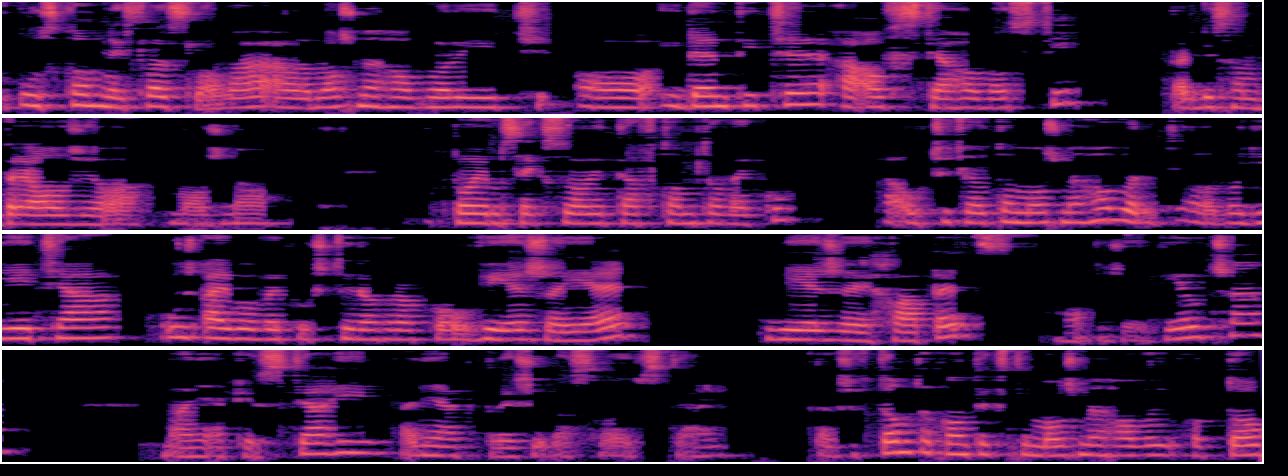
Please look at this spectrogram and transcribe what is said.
v úzkom mysle slova, ale môžeme hovoriť o identite a o vzťahovosti. Tak by som preložila možno pojem sexualita v tomto veku. A určite o tom môžeme hovoriť, lebo dieťa už aj vo veku 4 rokov vie, že je, vie, že je chlapec, že je dievča, má nejaké vzťahy a nejak prežíva svoje vzťahy. Takže v tomto kontexte môžeme hovoriť o tom,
